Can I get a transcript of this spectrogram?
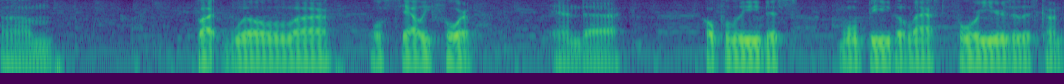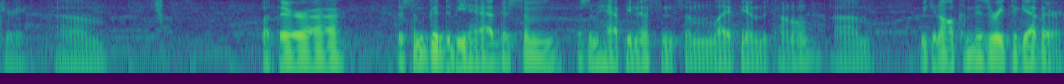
Um, but we'll uh, we'll sally forth and uh, hopefully this won't be the last four years of this country. Um, but there, uh, there's some good to be had. There's some there's some happiness and some light at the end of the tunnel. Um, we can all commiserate together.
